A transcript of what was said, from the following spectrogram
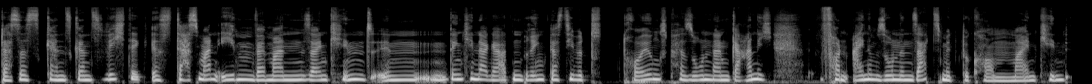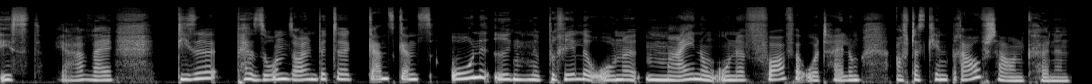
dass es ganz, ganz wichtig ist, dass man eben, wenn man sein Kind in den Kindergarten bringt, dass die Betreuungspersonen dann gar nicht von einem so einen Satz mitbekommen, mein Kind ist. Ja, weil diese Personen sollen bitte ganz, ganz ohne irgendeine Brille, ohne Meinung, ohne Vorverurteilung auf das Kind draufschauen können.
